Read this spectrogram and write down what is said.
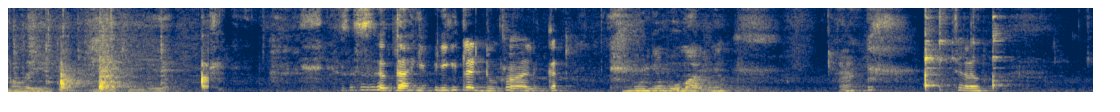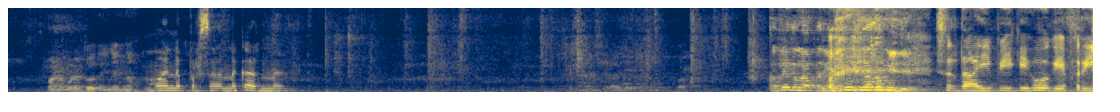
ਲਓ ਜੀ। ਸਹੀ ਹੈ। ਦਾਈ ਪੀ ਕੇ ਲੱਡੂ ਖਾਣ ਲੱਗਾ। ਮੂਲੀਆਂ ਬੂ ਮਾਰ ਗਈਆਂ ਹੈ? ਚਲੋ। ਪਾਣੀ ਪੁਣੇ ਧੋ ਦੇ ਜਾਂਗਾ ਮਨ ਪ੍ਰਸੰਨ ਕਰਨਾ। ਕੱਲੇ ਗੱਲਾਂ ਕਰੀਏ ਕੀ ਹੋ ਜੀ? ਸਰਦਾਈ ਪੀ ਕੇ ਹੋ ਗਏ ਫ੍ਰੀ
